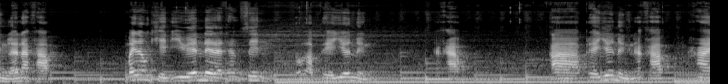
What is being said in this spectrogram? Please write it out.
1แล้วนะครับ ไม่ต้องเขียน event ใดๆทั้งสิ้นสำหรับ player 1นะครับอ่า player 1นะครับให้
